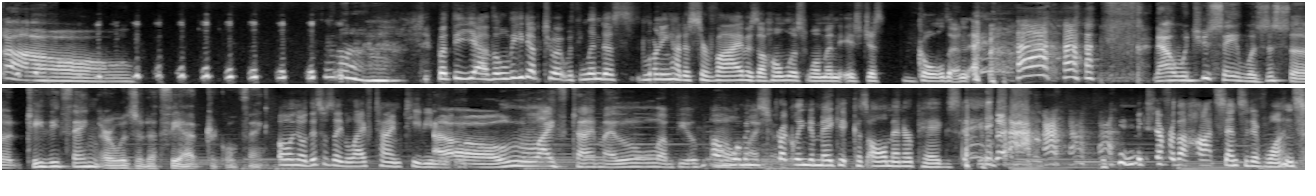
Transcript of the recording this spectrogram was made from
oh. But the yeah, the lead up to it with Linda learning how to survive as a homeless woman is just golden. now, would you say was this a TV thing or was it a theatrical thing? oh no, this was a lifetime TV movie. Oh, lifetime! I love you. a oh, woman struggling to make it because all men are pigs, except for the hot, sensitive ones.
